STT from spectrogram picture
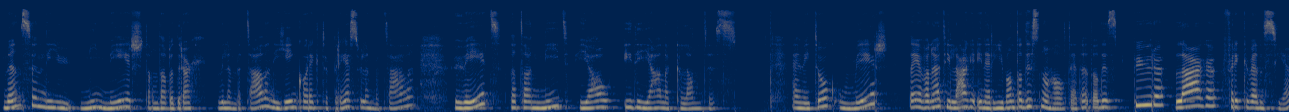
mensen die u niet meer dan dat bedrag willen betalen, die geen correcte prijs willen betalen, weet dat dat niet jouw ideale klant is. En weet ook hoe meer dat je vanuit die lage energie, want dat is nog altijd, hè, dat is pure lage frequentie. Hè.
